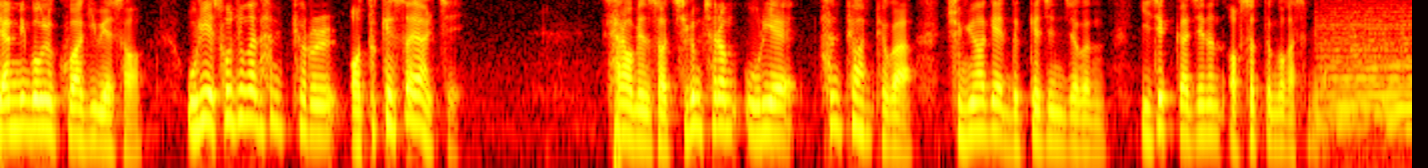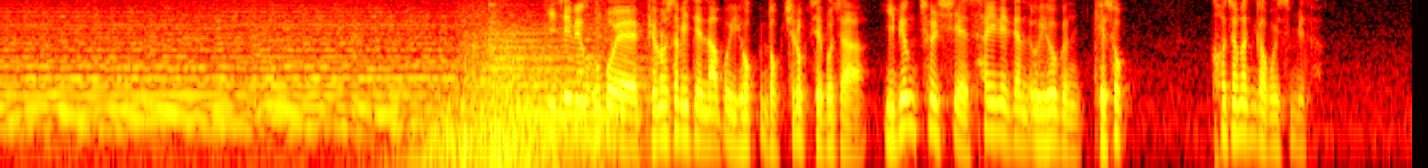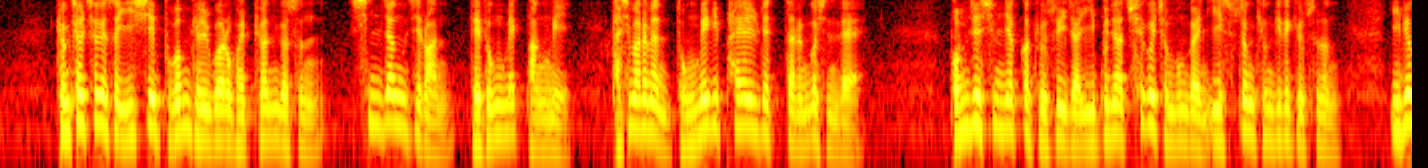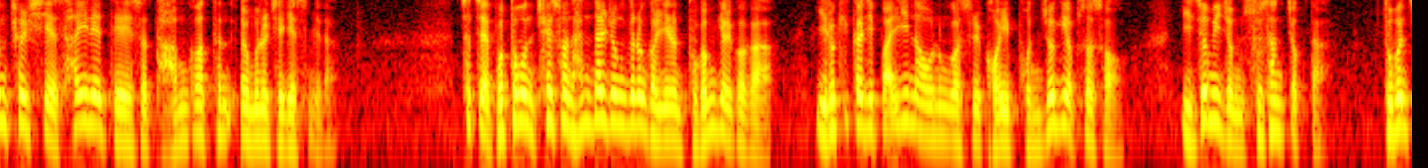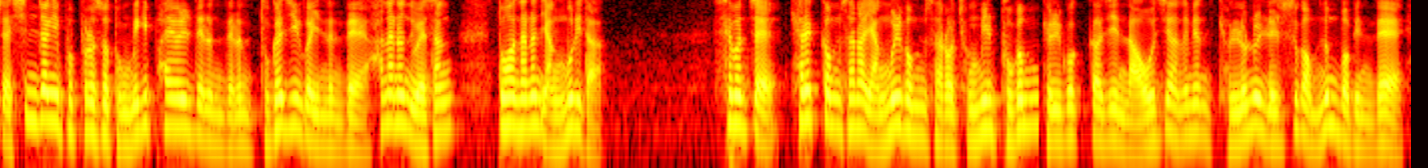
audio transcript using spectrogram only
대한민국을 구하기 위해서 우리의 소중한 한 표를 어떻게 써야 할지 살아오면서 지금처럼 우리의 한표한 표가 중요하게 느껴진 적은 이제까지는 없었던 것 같습니다. 이재명 후보의 변호사비 대납 의혹 녹취록 제보자 이병철 씨의 사인에 대한 의혹은 계속 커져만 가고 있습니다. 경찰청에서 이 씨의 부검 결과로 발표한 것은 심장질환, 대동맥 박리, 다시 말하면 동맥이 파열됐다는 것인데 범죄심리학과 교수이자 이 분야 최고의 전문가인 이수정 경기대 교수는 이병철 씨의 사인에 대해서 다음과 같은 의문을 제기했습니다. 첫째 보통은 최소한 한 달 정도는 걸리는 부검 결과가 이렇게까지 빨리 나오는 것을 거의 본 적이 없어서 이 점이 좀 수상쩍다. 두 번째 심장이 부풀어서 동맥이 파열되는 데는 두 가지 이유가 있는데 하나는 외상 또 하나는 약물이다. 세 번째 혈액검사나 약물검사로 정밀 부검 결과까지 나오지 않으면 결론을 낼 수가 없는 법인데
